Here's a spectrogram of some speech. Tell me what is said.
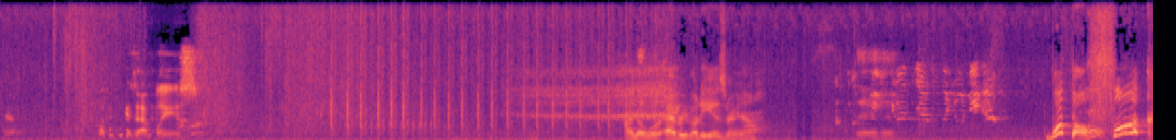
me running around here in a minute. Watching. What the fuck is that place? I know where everybody is right now. Mm-hmm. What the fuck?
